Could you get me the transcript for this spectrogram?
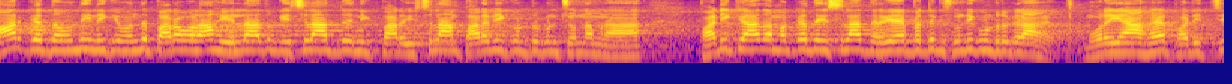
மார்க்கத்தை வந்து இன்றைக்கி வந்து பரவலாக எல்லாத்துக்கும் இஸ்லாத்து இன்னைக்கு பர இஸ்லாம் பரவி கொண்டிருக்குன்னு சொன்னோம்னா படிக்காத மக்கள் தான் இஸ்லாத் நிறைய பேத்துக்கு சொல்லி கொண்டிருக்கிறாங்க. முறையாக படித்து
